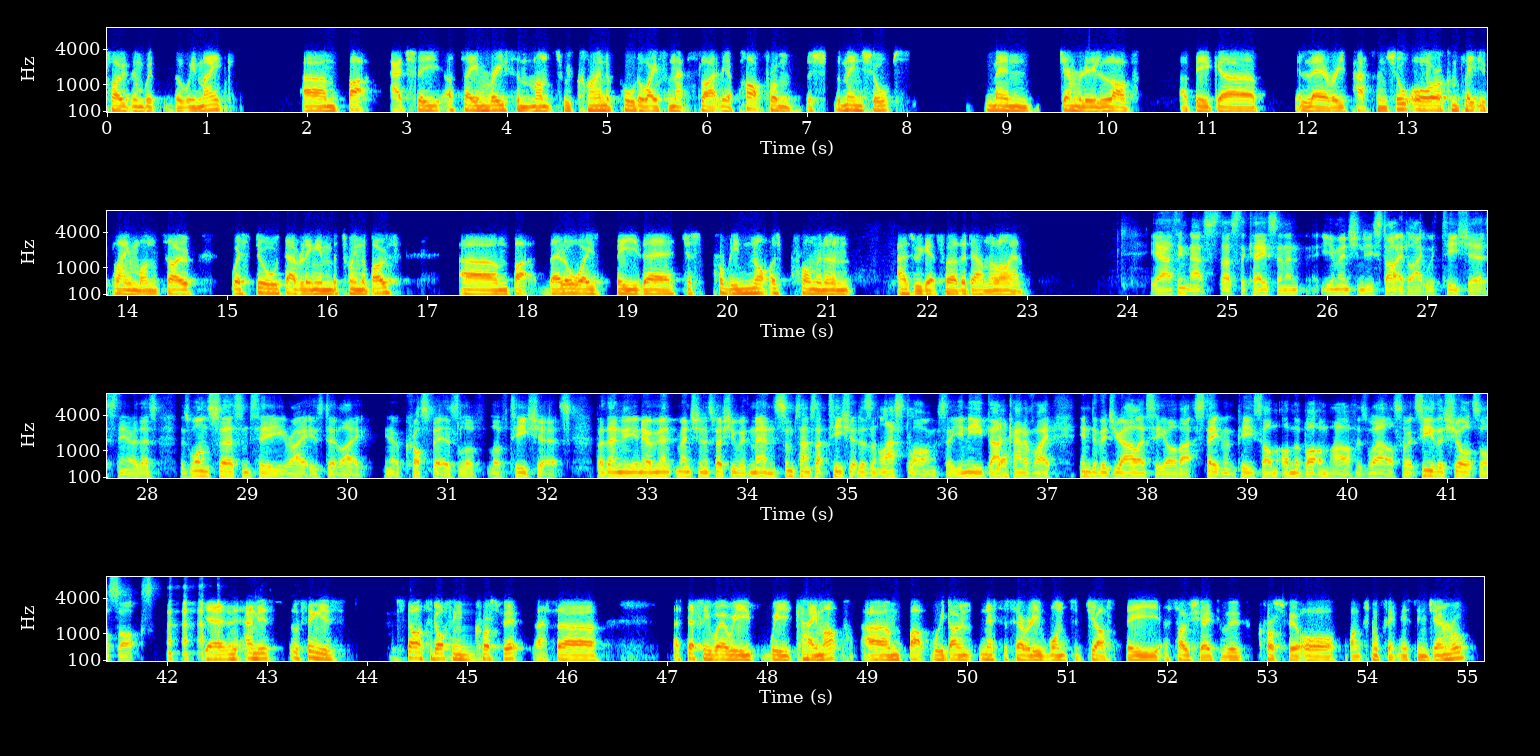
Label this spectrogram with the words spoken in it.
clothing with, that we make. Um, but actually, I'd say in recent months we've kind of pulled away from that slightly. Apart from the, sh- the men's shorts, men generally love a big uh, Larry pattern short or a completely plain one. So we're still dabbling in between the both, um, but they'll always be there, just probably not as prominent as we get further down the line. Yeah, I think that's that's the case. And then you mentioned you started like with t-shirts. You know, there's there's one certainty, right? Is that like you know CrossFitters love love t-shirts, but then you know mention especially with men, sometimes that t-shirt doesn't last long, so you need that yeah. kind of like individuality or that statement piece on on the bottom half as well. So it's either shorts or socks. yeah, and it's the thing is started off in CrossFit. That's uh, that's definitely where we we came up. Um, but we don't necessarily want to just be associated with CrossFit or functional fitness in general.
